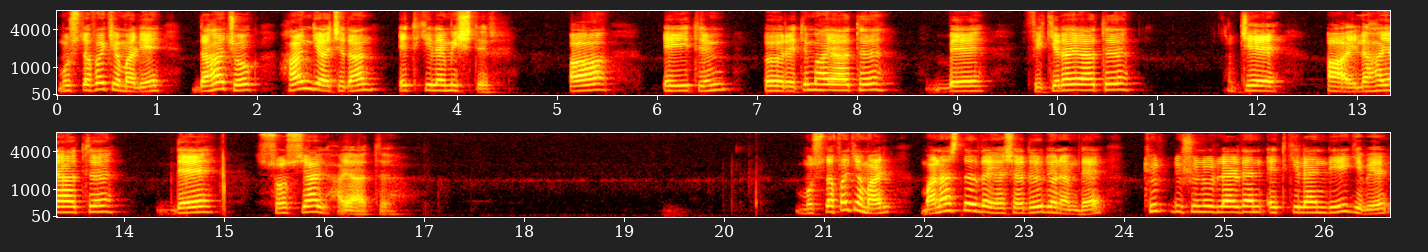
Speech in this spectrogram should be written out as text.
Mustafa Kemal'i daha çok hangi açıdan etkilemiştir? A. Eğitim, öğretim hayatı B. Fikir hayatı C. Aile hayatı D. Sosyal hayatı Mustafa Kemal Manastır'da yaşadığı dönemde Türk düşünürlerden etkilendiği gibi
